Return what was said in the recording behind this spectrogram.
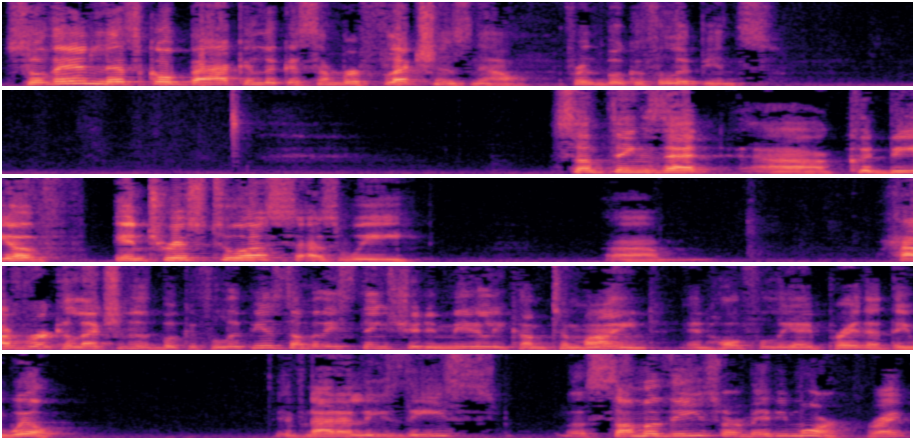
So then let's go back and look at some reflections now from the book of Philippians. Some things that uh, could be of interest to us as we um, have recollection of the book of Philippians, some of these things should immediately come to mind, and hopefully I pray that they will. If not at least these, uh, some of these, or maybe more, right?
